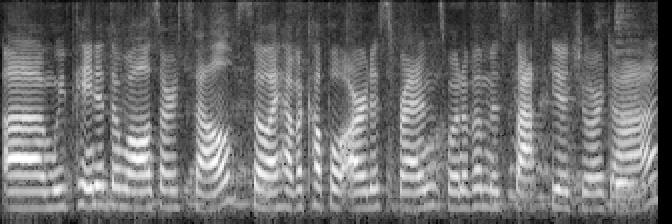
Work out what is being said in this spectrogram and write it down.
Um, we painted the walls ourselves, so I have a couple artist friends. One of them is Saskia Jorda,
